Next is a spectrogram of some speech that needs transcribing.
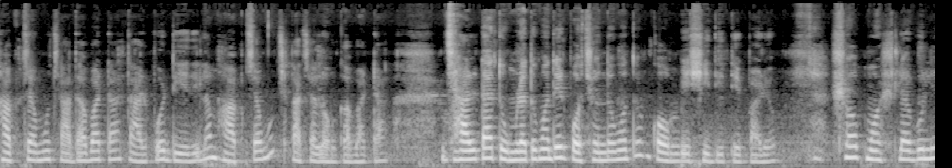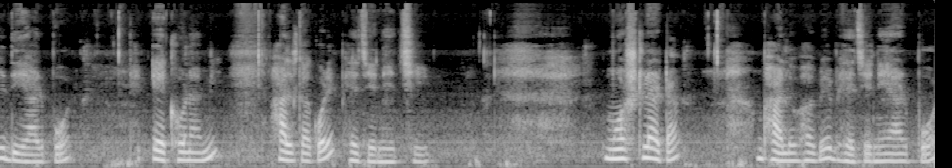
হাফ চামচ আদা বাটা, তারপর দিয়ে দিলাম হাফ চামচ কাঁচা লঙ্কা বাটা। ঝালটা তোমরা তোমাদের পছন্দ মতো কম বেশি দিতে পারো। সব মশলাগুলি দেওয়ার পর এখন আমি হালকা করে ভেজে নিয়েছি মশলাটা ভালোভাবে ভেজে নেওয়ার পর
